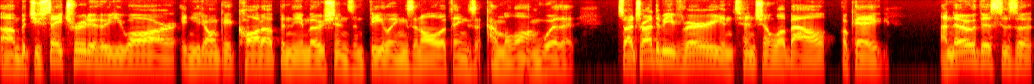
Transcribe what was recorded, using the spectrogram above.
Um, but you stay true to who you are and you don't get caught up in the emotions and feelings and all the things that come along with it. So I tried to be very intentional about, okay, I know this is a,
